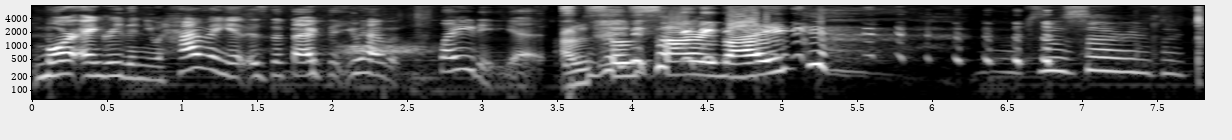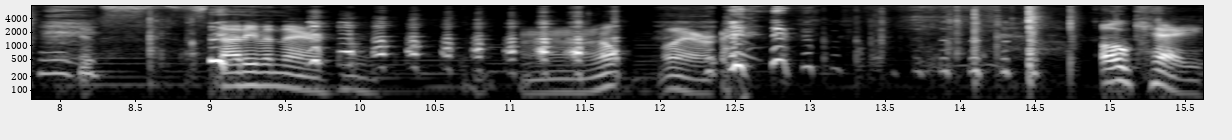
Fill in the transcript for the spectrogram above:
more angry than you having it is the fact that you haven't played it yet. I'm so sorry, Mike. I'm so sorry. Like, it's, it's not even there. Uh, nope, there. okay,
